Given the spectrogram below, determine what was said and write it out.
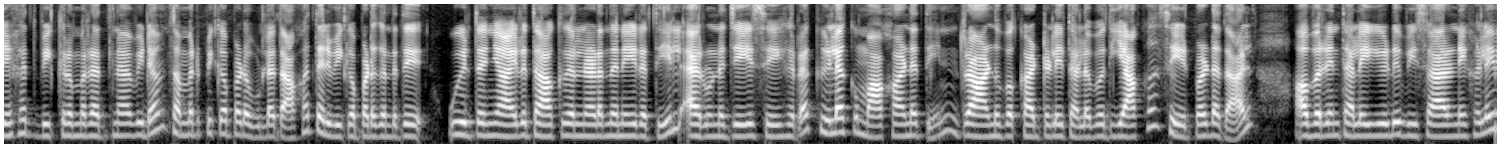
ஜெகத் விக்ரமரத்னவிடம் சமர்ப்பிக்கப்பட உள்ளதாக தெரிவிக்கப்படுகிறது உயிர்த்த ஞாயிறு தாக்குதல் நடந்த நேரத்தில் அருண ஜெயசேகர கிழக்கு மாகாணத்தின் ராணுவ கட்டளை தளபதியாக செயற்பட்டதால் அவரின் தலையீடு விசாரணைகளை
